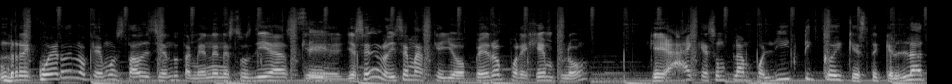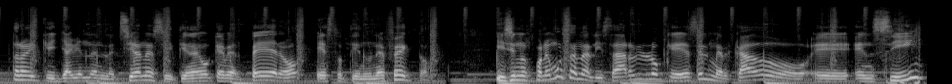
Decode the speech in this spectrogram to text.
Recuerden lo que hemos estado diciendo también en estos días, que Sí. Yesenia lo dice más que yo, pero por ejemplo, que, ay, que es un plan político y que este que el otro y que ya vienen elecciones y tiene algo que ver, pero esto tiene un efecto. Y si nos ponemos a analizar lo que es el mercado eh, en sí,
